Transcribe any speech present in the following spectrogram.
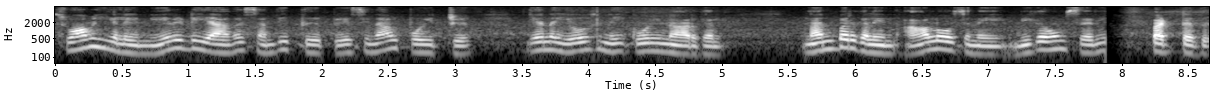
சுவாமிகளை நேரடியாக சந்தித்து பேசினால் போயிற்று என யோசனை கூறினார்கள். நண்பர்களின் ஆலோசனை மிகவும் சரிப்பட்டது.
